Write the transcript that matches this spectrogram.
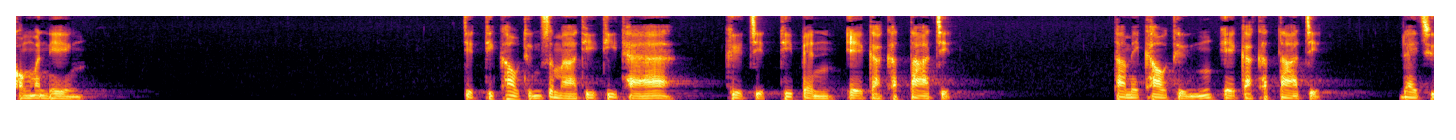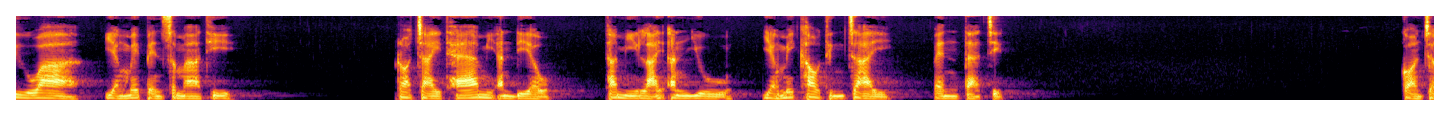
ของมันเอง จิตที่เข้าถึงสมาธิที่แท้ คือจิตที่เป็นเอกคตาจิต ถ้าไม่เข้าถึงเอกคตาจิต ได้ชื่อว่ายังไม่เป็นสมาธิเพราะใจแท้มีอันเดียว ถ้ามีหลายอันอยู่ยังไม่เข้าถึงใจ เป็นแต่จิต ก่อนจะ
